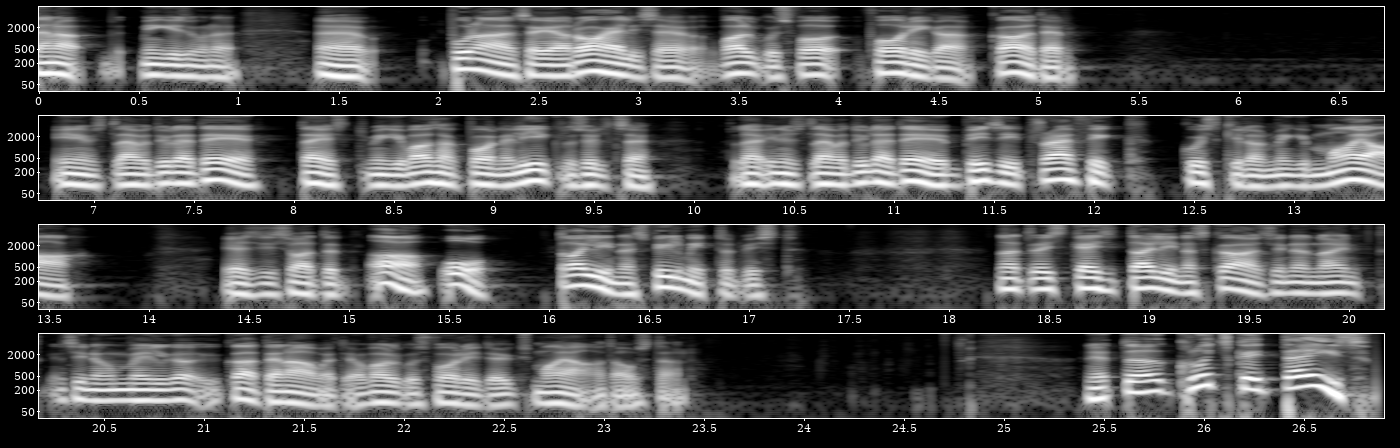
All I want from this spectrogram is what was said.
täna mingisugune äh, punase ja rohelise valgusfooriga kaader. inimesed lähevad üle tee, täiesti mingi vasakpoolne liiklus üldse. Inimesed lähevad üle tee, busy traffic, kuskil on mingi maja. ja siis vaatad, aa, oo, Tallinnas filmitud vist. Nad vist käisid Tallinnas ka, siin on ainult, siin on meil ka, ka tänavad ja valgusfoorid ja üks maja taustal. nii et äh, kruts käib täis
